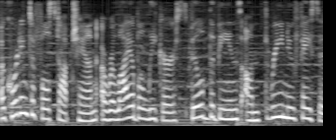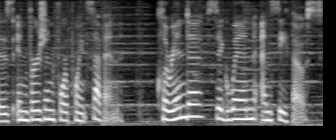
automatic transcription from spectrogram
According to Full Stop Chan, a reliable leaker spilled the beans on three new faces in version 4.7 Clorinde, Sigewinne, and Sethos.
